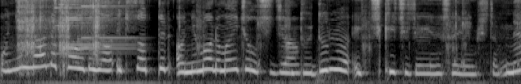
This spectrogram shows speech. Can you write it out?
Annem nerede kaldı ya? İki saattir annemi aramaya çalışacağım. Duydun mu? İçki içeceğini söylemiştim. Ne?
